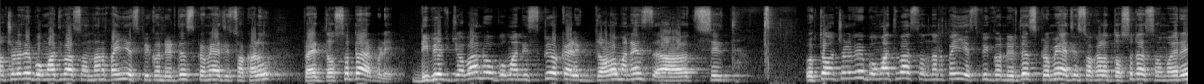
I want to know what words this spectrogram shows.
ଅଞ୍ଚଳରେ ବୋମା ଥିବା ସନ୍ଧାନ ପାଇଁ ଏସ୍ପିଙ୍କ ନିର୍ଦ୍ଦେଶ କ୍ରମେ ଆଜି ସକାଳୁ ପ୍ରାୟ ଦଶଟା ବେଳେ ଡିବିଏଫ୍ ଯବାନ ଓ ବୋମା ନିଷ୍କ୍ରିୟକାରୀ ଦଳମାନେ ଉକ୍ତ ଅଞ୍ଚଳରେ ବୋମା ଥିବା ସନ୍ଧାନ ପାଇଁ ଏସ୍ପିଙ୍କ ନିର୍ଦ୍ଦେଶ କ୍ରମେ ଆଜି ସକାଳ ଦଶଟା ସମୟରେ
